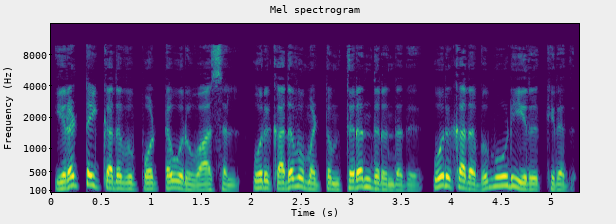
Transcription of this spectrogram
இரட்டை கதவு போட்ட ஒரு வாசல் ஒரு கதவு மட்டும் திறந்திருந்தது ஒரு கதவு மூடியிருக்கிறது.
